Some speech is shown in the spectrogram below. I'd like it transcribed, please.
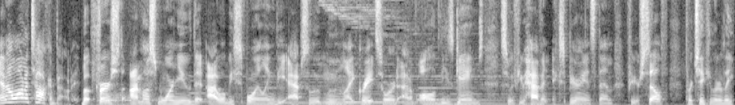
And I want to talk about it. But first, I must warn you that I will be spoiling the absolute Moonlight Greatsword out of all of these games, so if you haven't experienced them for yourself, particularly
